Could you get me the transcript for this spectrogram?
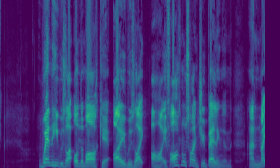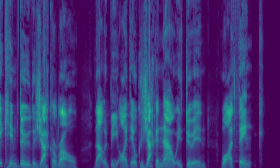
when he was like on the market, I was like, oh, if Arsenal sign Jude Bellingham and make him do the Xhaka role, that would be ideal because Xhaka now is doing what I think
